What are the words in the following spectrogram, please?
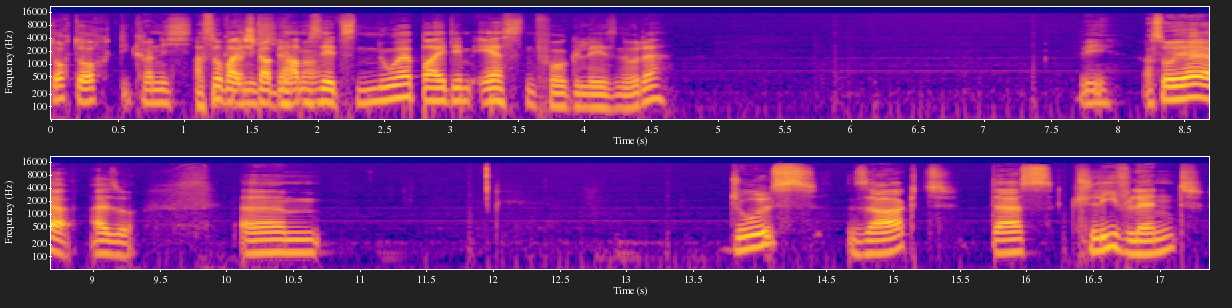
Doch, doch, die kann ich. Ach so, weil ich glaube, wir haben sie jetzt nur bei dem ersten vorgelesen, oder? Wie? Ach so, ja, ja. Also, ähm, Jules sagt, dass Cleveland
